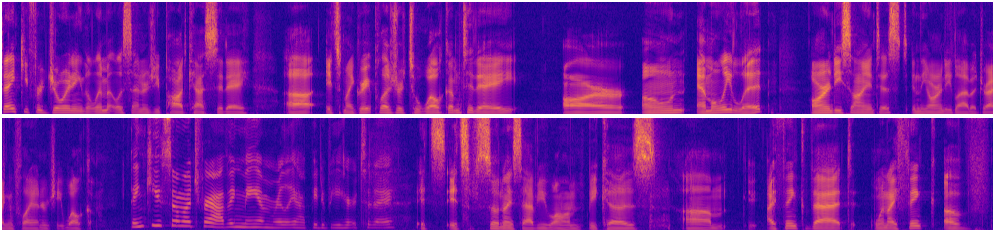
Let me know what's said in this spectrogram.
thank you for joining the Limitless Energy podcast today. Uh, it's my great pleasure to welcome today our own Emily Litt, R&D scientist in the R&D lab at Dragonfly Energy. Welcome. Thank you so much for having me. I'm really happy to be here today. It's it's so nice to have you on because um, I think that when I think of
